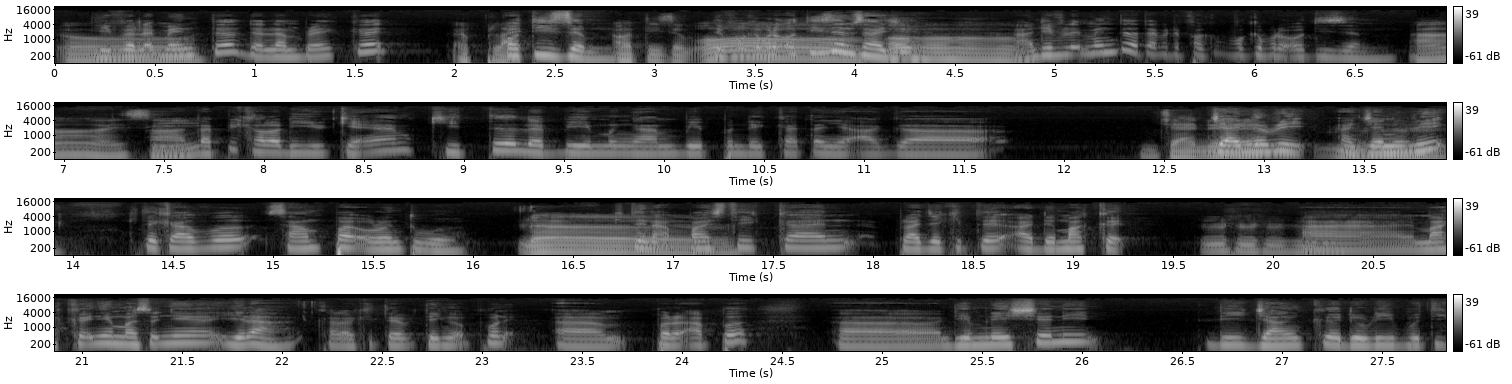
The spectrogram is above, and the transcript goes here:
oh. Developmental dalam bracket Applied. autism. Autism. Oh. Dia fokus pada autism saja. Oh. Uh, developmental tapi dia fokus pada autism. Ah, I see. Uh, tapi kalau di UKM kita lebih mengambil pendekatan yang agak Generic. generic, uh, Mhm. generic. Kita cover sampai orang tua. Nah. Kita nak pastikan pelajar kita ada market. Uh, marketnya maksudnya Yelah Kalau kita tengok pun um, Per apa uh, Di Malaysia ni Dijangka 2030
